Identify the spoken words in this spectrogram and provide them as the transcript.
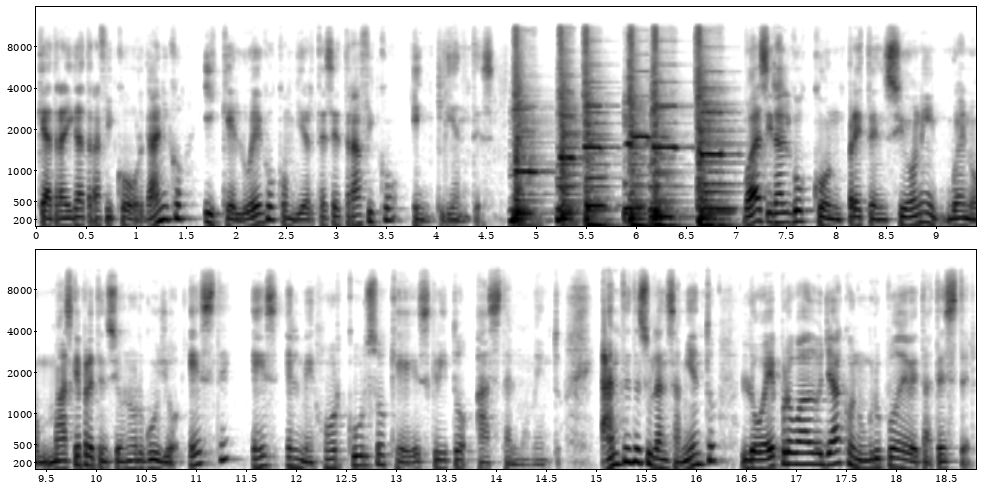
que atraiga tráfico orgánico y que luego convierta ese tráfico en clientes. Voy a decir algo con pretensión y, bueno, más que pretensión, orgullo. Este es el mejor curso que he escrito hasta el momento. Antes de su lanzamiento lo he probado ya con un grupo de beta tester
